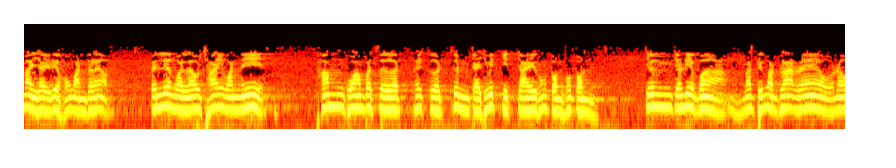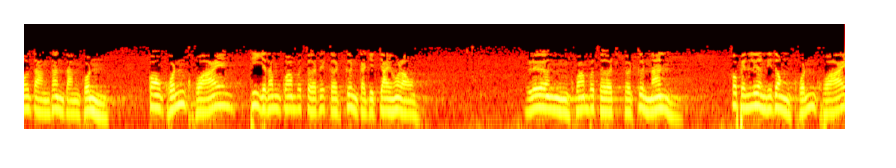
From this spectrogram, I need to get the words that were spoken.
ไม่ใช่เรื่องของวันแต่แล้ว เป็นเรื่องว่าเราใช้วันนี้ ทำความประเสริฐให้เกิดขึ้นแก่ชีวิตจิตใจของตนของตน จึงจะเรียกว่ามาถึงวันพระแล้วเราต่างท่านต่างคน ก็ขนขวายที่จะทำความประเสริฐให้เกิดขึ้นกับจิตใจของเรา เรื่องความประเสริฐเกิดขึ้นนั้น ก็เป็นเรื่องที่ต้องขนขวาย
